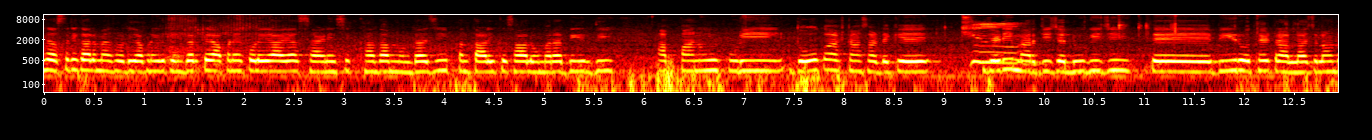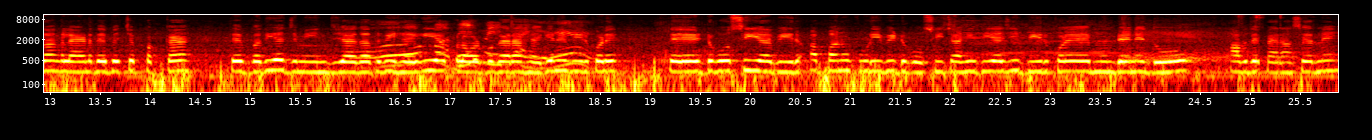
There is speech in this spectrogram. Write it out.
ਸਤਿ ਸ੍ਰੀ ਅਕਾਲ, ਮੈਂ ਤੁਹਾਡੀ ਆਪਣੀ ਰੁਪਿੰਦਰ ਤੇ ਆਪਣੇ ਕੋਲੇ ਆਇਆ ਸੈਣੀ ਸਿੱਖਾਂ ਦਾ ਮੁੰਡਾ ਜੀ 45 ਕੁ ਸਾਲ ਉਮਰ ਹੈ ਵੀਰ ਦੀ। ਆਪਾਂ ਨੂੰ ਕੁੜੀ ਦੋ ਕਾਸਟਾਂ ਛੱਡ ਕੇ ਜਿਹੜੀ ਮਰਜ਼ੀ ਚੱਲੂਗੀ ਜੀ ਤੇ ਵੀਰ ਉੱਥੇ ਟਰਾਲਾ ਚਲਾਉਂਦਾ, ਇੰਗਲੈਂਡ ਦੇ ਵਿੱਚ ਪੱਕਾ ਹੈ ਤੇ ਵਧੀਆ ਜ਼ਮੀਨ ਜਾਇਦਾਦ ਵੀ ਹੈਗੀ ਆ ਪਲਾਟ ਵਗੈਰਾ ਹੈਗੇ ਨੇ ਵੀਰ ਕੋਲੇ ਤੇ ਡਿਵੋਰਸੀ ਹੈ ਵੀਰ। ਆਪਾਂ ਨੂੰ ਕੁੜੀ ਵੀ ਡਿਵੋਰਸੀ ਚਾਹੀਦੀ ਹੈ ਜੀ। ਵੀਰ ਕੋਲੇ ਮੁੰਡੇ ਨੇ ਦੋ, ਆਪਦੇ ਪੈਰਾਂ ਸਿਰ ਨੇ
